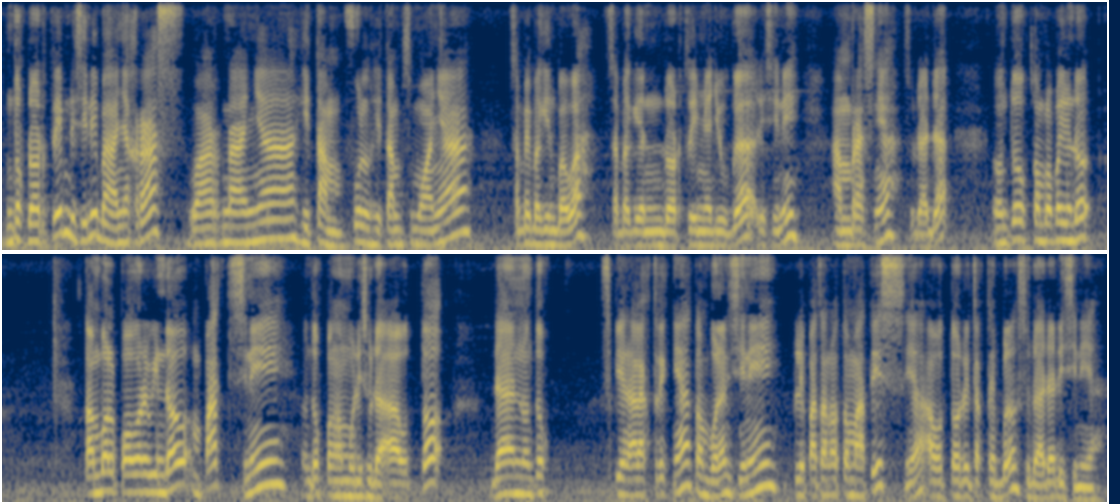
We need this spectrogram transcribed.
Untuk door trim di sini bahannya keras warnanya hitam full hitam semuanya. Sampai bagian bawah sebagian door trimnya juga di sini armrestnya sudah ada. Untuk tombol pelindung tombol power window 4 sini untuk pengemudi sudah auto dan untuk spion elektriknya tombolnya di sini pelipatan otomatis ya auto retractable sudah ada di sini ya.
